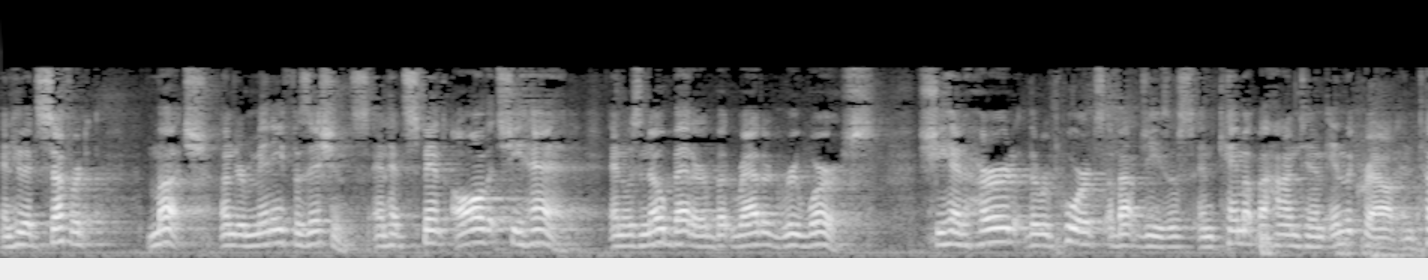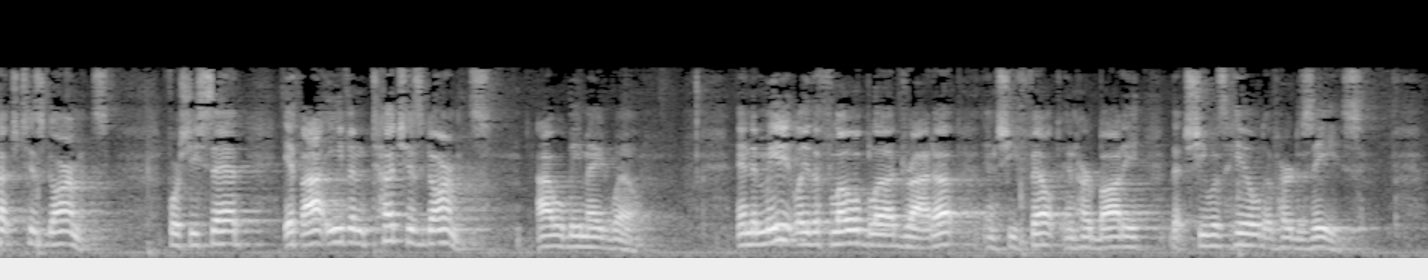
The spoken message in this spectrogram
and who had suffered much under many physicians and had spent all that she had and was no better but rather grew worse. She had heard the reports about Jesus and came up behind him in the crowd and touched his garments. For she said, if I even touch his garments, I will be made well. And immediately the flow of blood dried up and she felt in her body that she was healed of her disease.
